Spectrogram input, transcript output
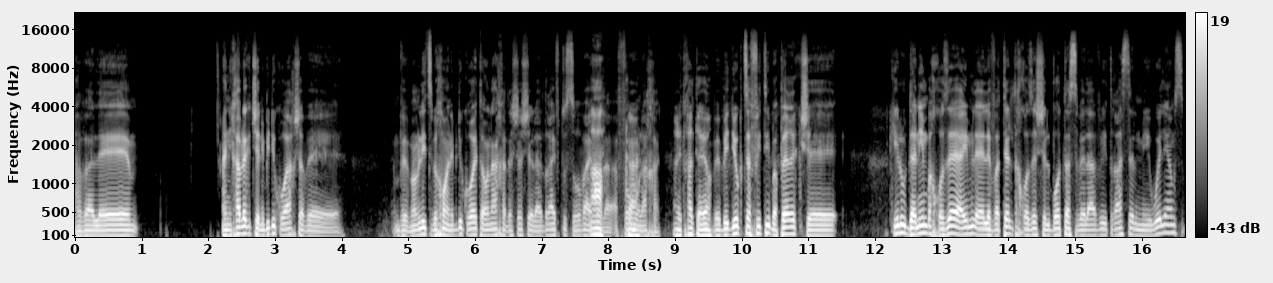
אבל uh, אני חייב להגיד שאני בדיוק רואה עכשיו, uh, וממליץ בחום, אני בדיוק רואה את העונה החדשה של ה-Drive to Survive, אה, הפורמולה 1. אני התחלתי היום. ובדיוק צפיתי בפרק שכאילו דנים בחוזה, האם לבטל את החוזה של בוטס ולהביא את ראסל מוויליאמס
